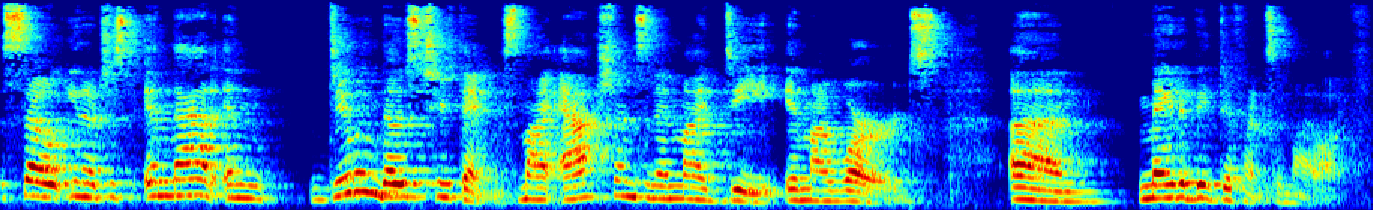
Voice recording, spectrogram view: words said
so, you know, just in that and doing those two things, my actions and in my deed, in my words, um, made a big difference in my life.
